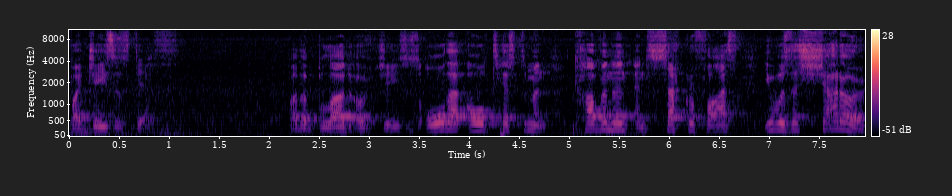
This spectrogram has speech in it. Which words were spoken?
by Jesus' death, by the blood of Jesus. All that Old Testament covenant and sacrifice, it was a shadow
